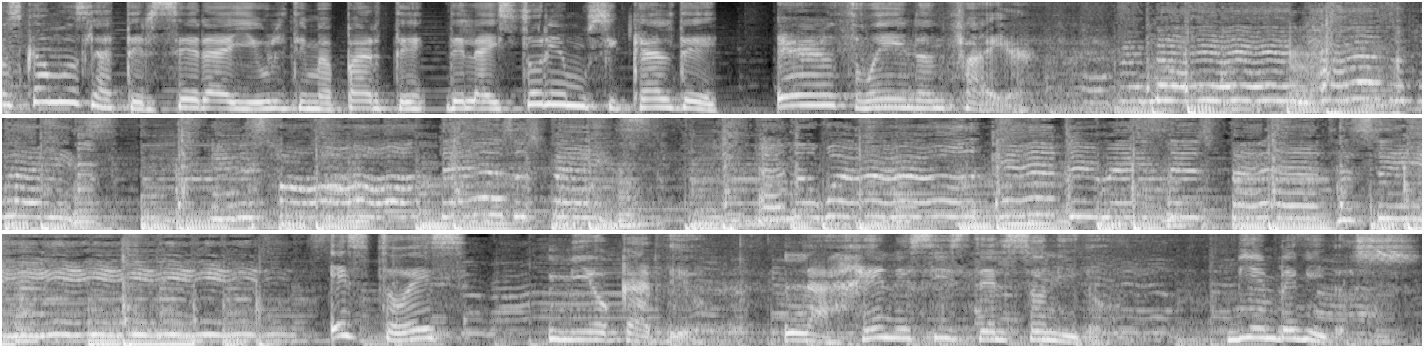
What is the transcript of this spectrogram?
Conozcamos la tercera y última parte de la historia musical de Earth, Wind and Fire. Esto es Miocardio, la génesis del sonido. Bienvenidos.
